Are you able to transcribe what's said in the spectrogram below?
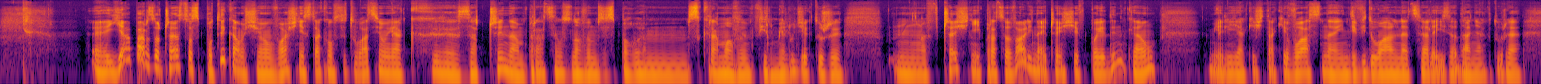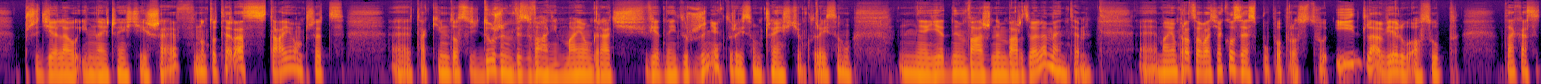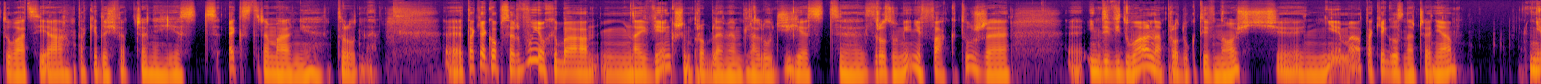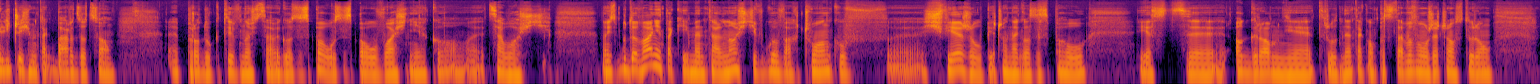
E, ja bardzo często spotykam się właśnie z taką sytuacją, jak zaczynam pracę z nowym zespołem skramowym w firmie. Ludzie, którzy mm, wcześniej pracowali najczęściej w pojedynkę, mieli jakieś takie własne, indywidualne cele i zadania, które przydzielał im najczęściej szef, no to teraz stają przed e, takim dosyć dużym wyzwaniem. Mają grać w jednej drużynie, której są częścią, której są mm, jednym ważnym bardzo elementem. E, mają pracować jako zespół po prostu. I dla wielu osób taka sytuacja, takie doświadczenie jest ekstremalnie trudne. E, tak jak obserwują, chyba mm, największym problemem dla ludzi jest zrozumienie faktu, że indywidualna produktywność nie ma takiego znaczenia nie liczy się tak bardzo co e, produktywność całego zespołu, zespołu właśnie jako e, całości. No i zbudowanie takiej mentalności w głowach członków e, świeżo upieczonego zespołu jest ogromnie trudne. Taką podstawową rzeczą, z którą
